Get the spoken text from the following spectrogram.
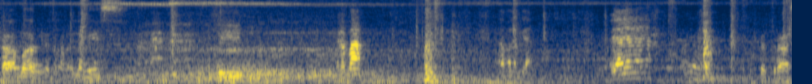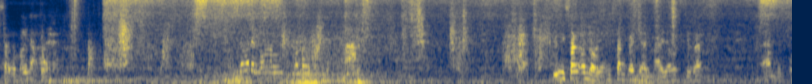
Tama, yan ang langis. Okay. Ano pa? Ah, malagyan. Ay, ay, ay, ay. Kagrasa naman itong yung isang ano, yung isang ganyan, ayaw, sira. Doon po.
